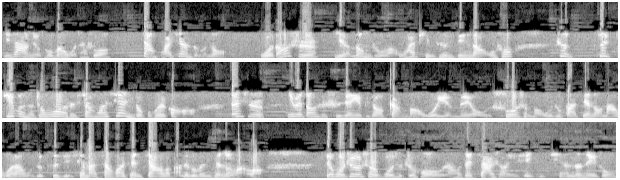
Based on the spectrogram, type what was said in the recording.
一下扭头问我，他说。下划线怎么弄？我当时也愣住了，我还挺震惊的。我说，这最基本的这 Word 下划线你都不会搞？但是因为当时时间也比较赶嘛，我也没有说什么，我就把电脑拿过来，我就自己先把下划线加了，把那个文件弄完了。结果这个事儿过去之后，然后再加上一些以前的那种，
